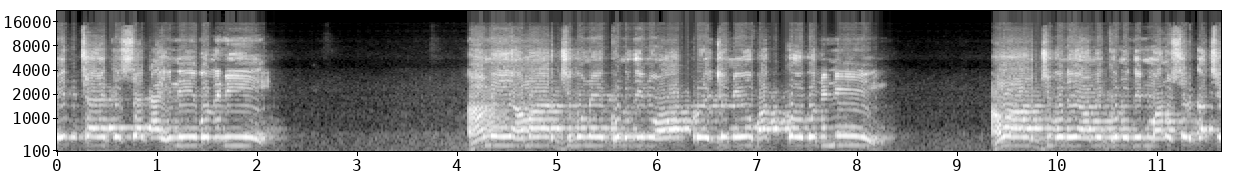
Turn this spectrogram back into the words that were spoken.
মিথ্যা কেসা কাহিনী বলিনি। আমি আমার জীবনে কোনোদিন অপ্রয়োজনীয় বাক্য বলিনি। আমার জীবনে আমি কোনোদিন মানুষের কাছে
